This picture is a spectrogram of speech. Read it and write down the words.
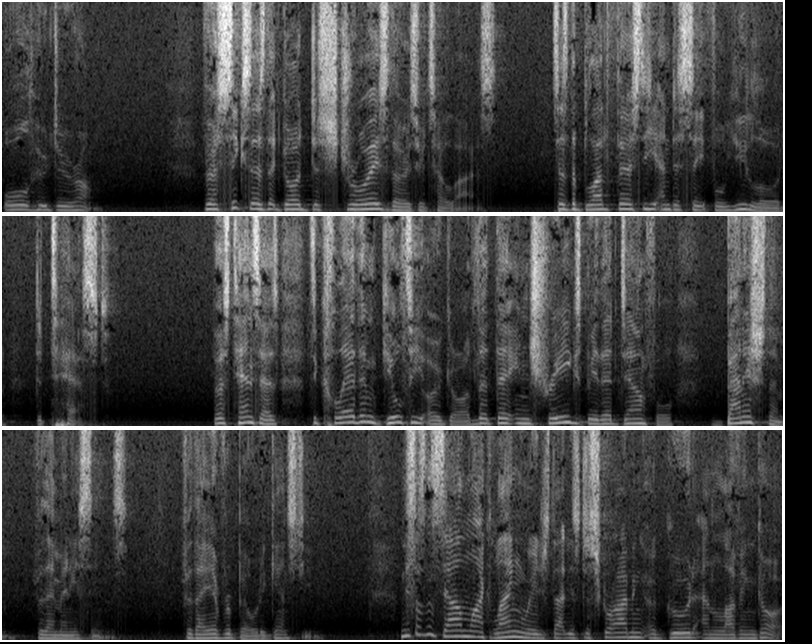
all who do wrong. Verse 6 says that God destroys those who tell lies. It says, The bloodthirsty and deceitful you, Lord, detest. Verse 10 says, Declare them guilty, O God. Let their intrigues be their downfall. Banish them for their many sins, for they have rebelled against you. And this doesn't sound like language that is describing a good and loving God.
